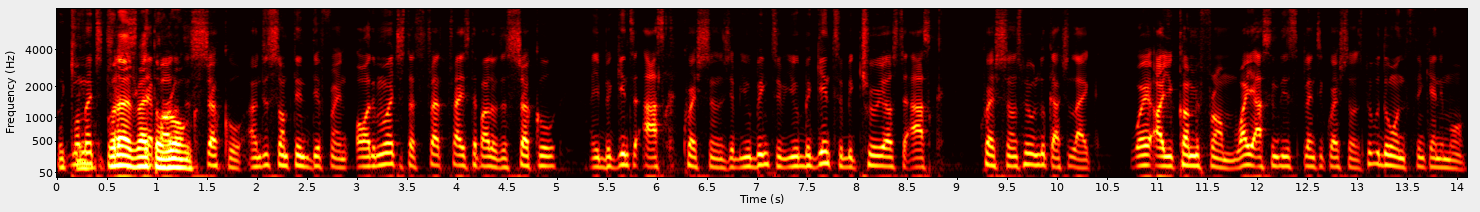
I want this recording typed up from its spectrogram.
The okay. moment you try whether to right step out wrong. of the circle and do something different, or the moment you start, try, to step out of the circle and you begin to ask questions, you begin to you begin to be curious to ask questions. People look at you like, "Where are you coming from? Why are you asking these plenty questions?" People don't want to think anymore.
